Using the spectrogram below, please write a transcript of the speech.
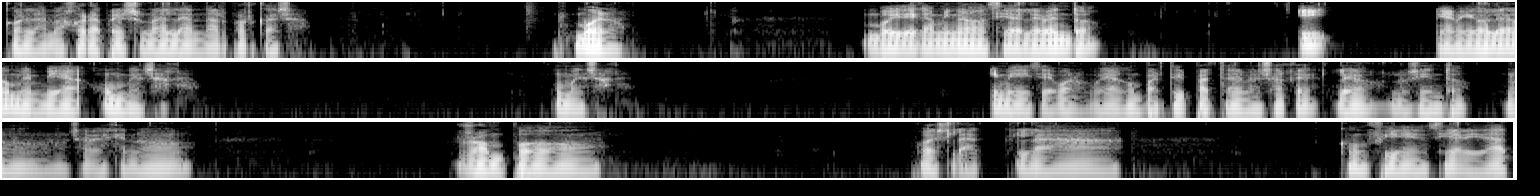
con la mejora personal de andar por casa. Bueno, voy de camino hacia el evento y mi amigo Leo me envía un mensaje. Un mensaje. Y me dice, bueno, voy a compartir parte del mensaje. Leo, lo siento. No, sabes que no rompo pues la, confidencialidad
